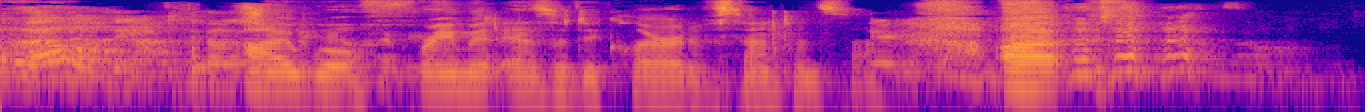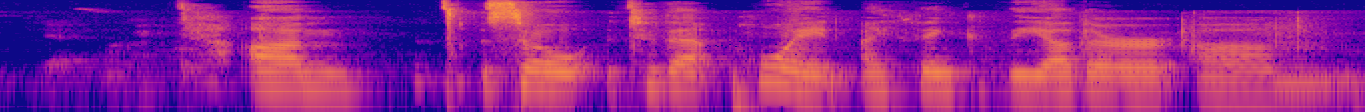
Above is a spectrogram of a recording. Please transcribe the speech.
on that. I will frame it as a declarative sentence then. There you go. Uh, Um, so to that point, I think the other um,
